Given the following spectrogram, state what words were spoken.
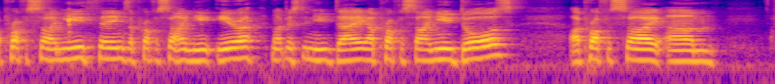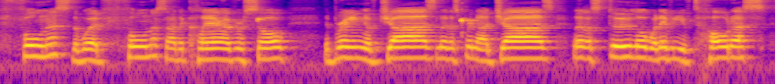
I prophesy new things. I prophesy a new era, not just a new day. I prophesy new doors. I prophesy um, fullness, the word fullness, I declare over us all. The bringing of jars. Let us bring our jars. Let us do, Lord, whatever you've told us.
